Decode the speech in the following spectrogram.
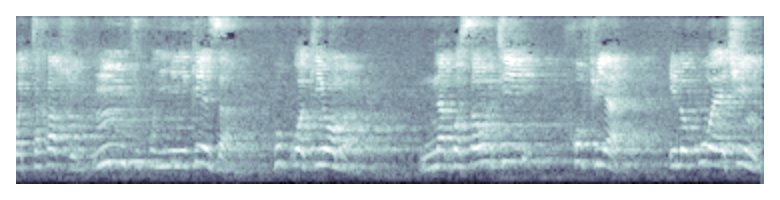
wat-takhaffi mtu kujinyenyekeza huku akiomba na kwa sauti khufya iliyokuwa ya chini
